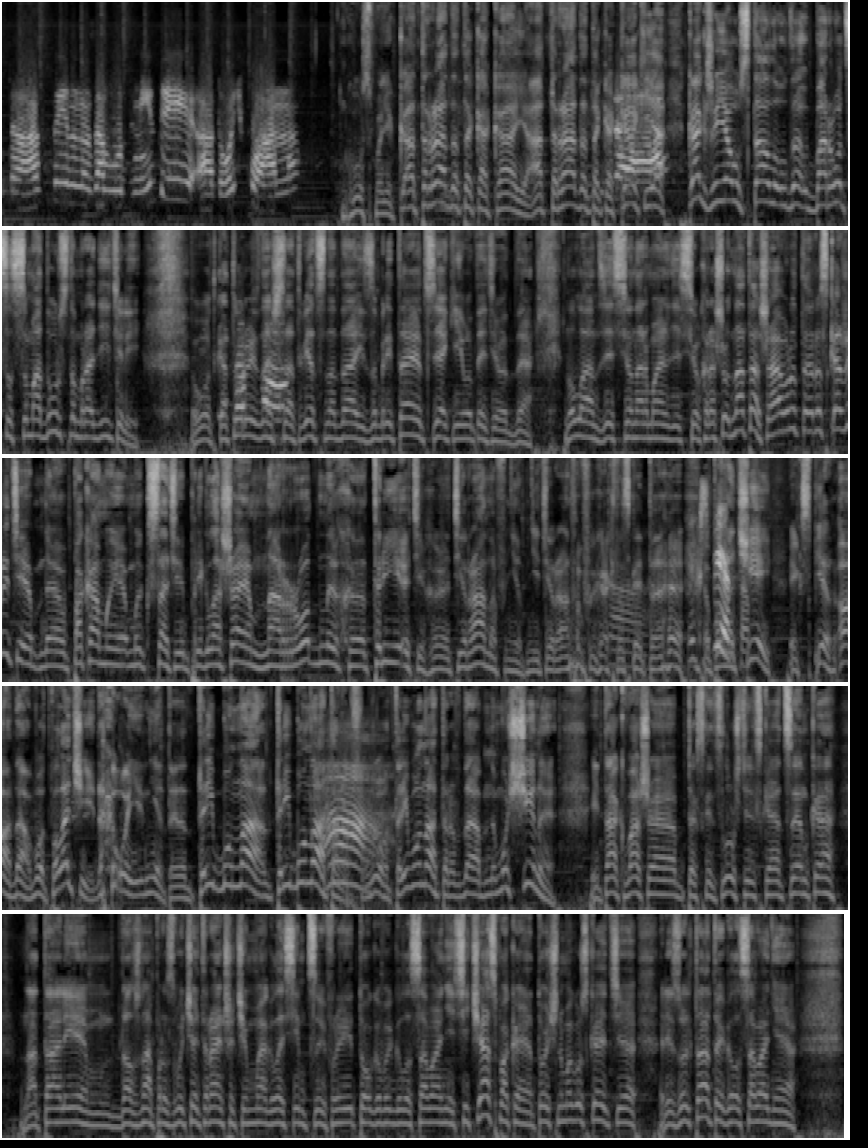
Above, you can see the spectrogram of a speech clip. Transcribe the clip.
Да, сына зовут Дмитрий, а дочку Анна. Господи, отрада-то какая, отрада-то как, как я, как же я устал уда- бороться с самодурством родителей, вот, которые, значит, соответственно, да, изобретают всякие вот эти вот, да. Ну ладно, здесь все нормально, здесь все хорошо. Наташа, а вот расскажите, э, пока мы, мы, кстати, приглашаем народных э, три этих э, тиранов, нет, не тиранов, как Да. сказать-то, палачей, эксперт, а, да, вот, палачей, да, ой, нет, трибуна, трибунаторов, А. вот, трибунаторов, да, мужчины. Итак, ваша, так сказать, слушательская оценка Натальи должна прозвучать раньше, чем мы огласим цифры итоговой голосования. Сейчас пока я точно могу сказать, э, результаты голосования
